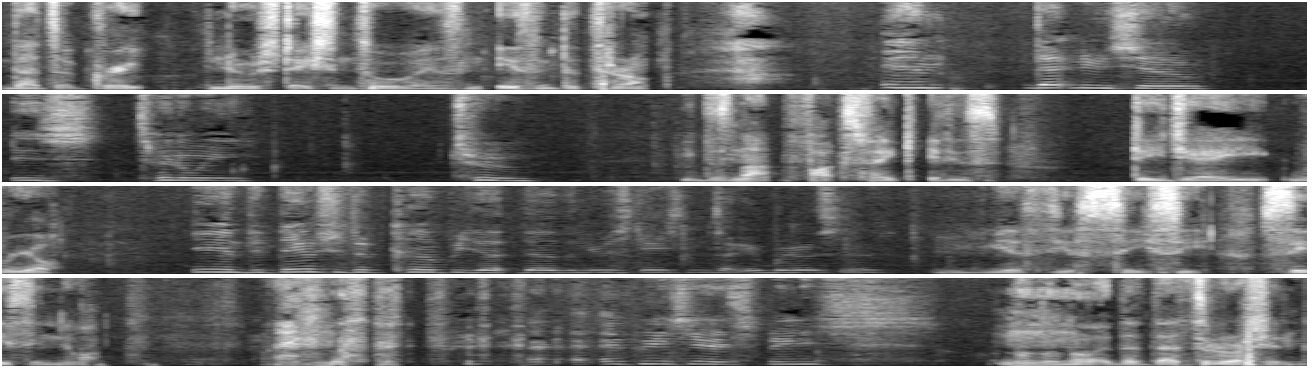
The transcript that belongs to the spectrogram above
That's a great news station too, isn't isn't it, Trump? And that news show is totally true. It is not Fox fake. It is DJ real. And the they should copy the, the other news stations like your bro says. Yes, yes, sí, sí, sí, señor. I'm eh, not, eh, I, I'm pretty sure it's eh, Spanish. no, no, no. That that's Russian.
